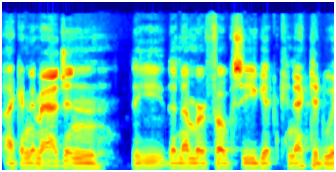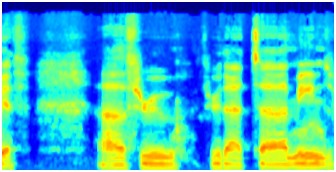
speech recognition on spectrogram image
I can imagine the the number of folks that you get connected with uh, through through that uh, means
